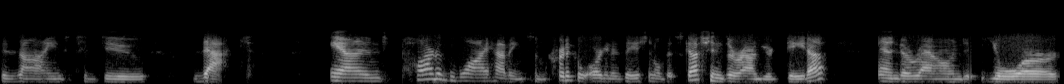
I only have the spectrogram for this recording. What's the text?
designed to do that. And part of why having some critical organizational discussions around your data and around your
